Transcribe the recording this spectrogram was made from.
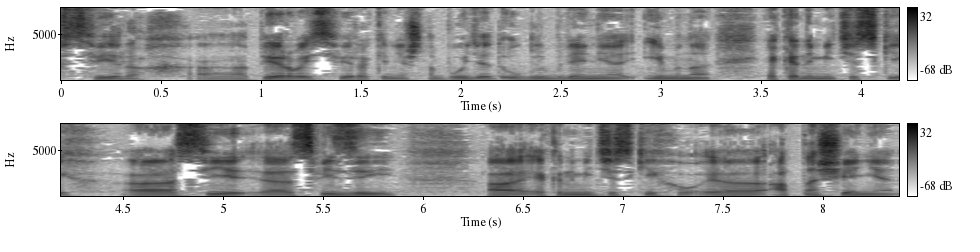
сферах. Э, первая сфера, конечно, будет углубление именно экономических э, связей, экономических э, отношений.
